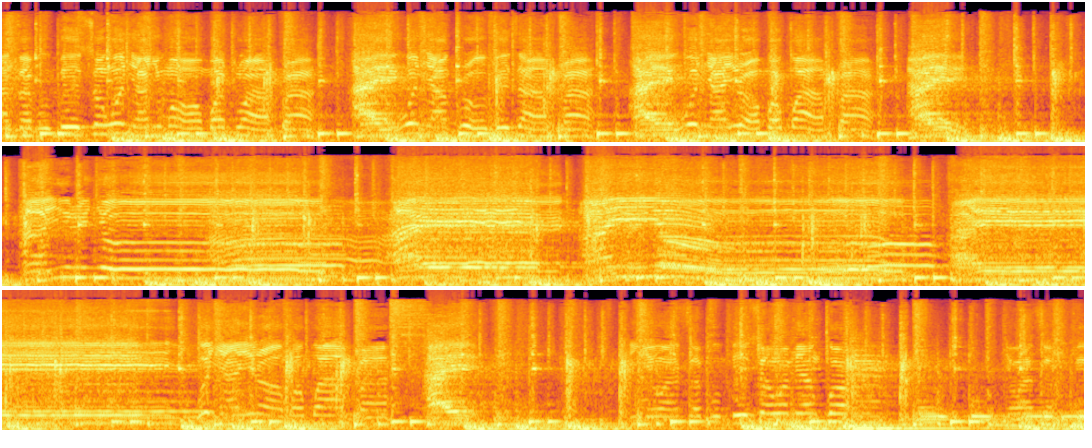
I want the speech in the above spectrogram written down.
asabube san wọ́n yàn anyumọ̀ ọmọ tó àpá aye. Wọ́n yàn kúrò bẹ́sà àpá aye. Wọ́n yàn ayọ̀rọ̀ gbọ́gbọ́ àpá aye. Ayiri nyo. Aye. Aye. Ayiyo. Wọn miẹ nkọ ìyẹn wọn asabube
